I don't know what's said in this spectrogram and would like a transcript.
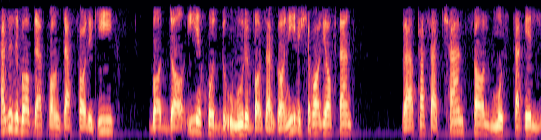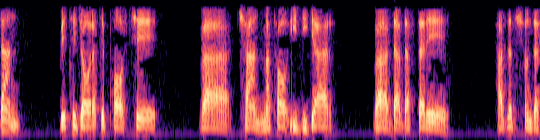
حضرت باب در پانزده سالگی با دایی خود به امور بازرگانی اشتغال یافتند و پس از چند سال مستقلا به تجارت پارچه و چند متاعی دیگر و در دفتر حضرتشان در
